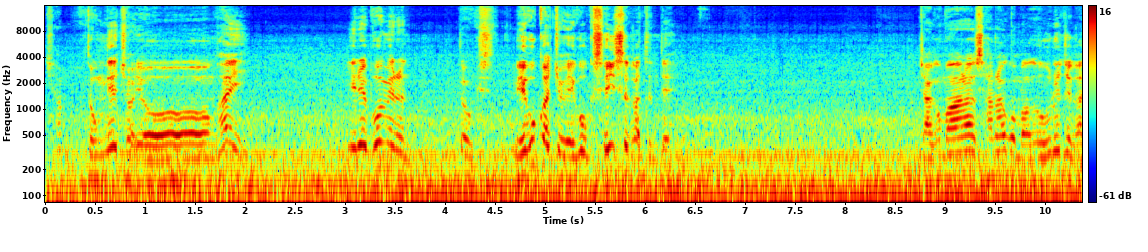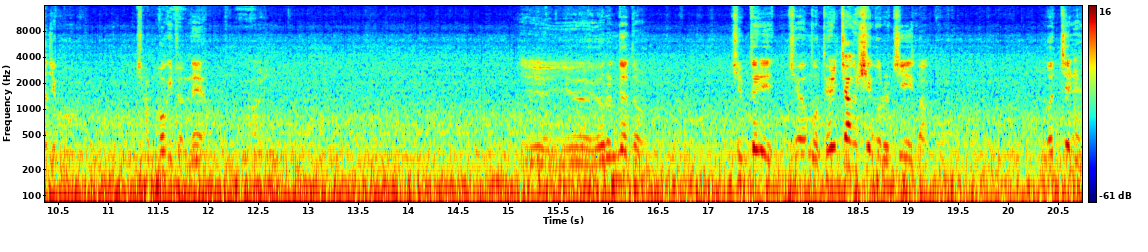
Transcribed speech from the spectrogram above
참 동네 조용하이 이래 보면은 또 외국 같죠 외국 스위스 같은데 자그마한 산하고 막 어우러져 가지고 참 보기 좋네요. 어, 요, 요, 런 데도 집들이 저 뭐 별장식으로 지어갖고 멋지네.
